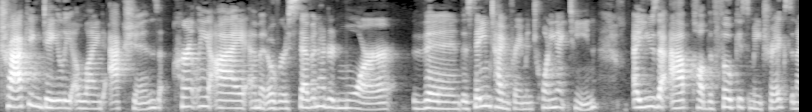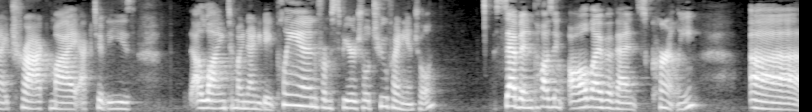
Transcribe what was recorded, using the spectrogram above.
Tracking daily aligned actions. Currently, I am at over 700 more than the same time frame in 2019. I use an app called the Focus Matrix, and I track my activities aligned to my 90 day plan from spiritual to financial. Seven, pausing all live events currently uh,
